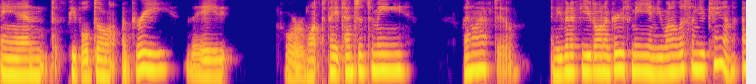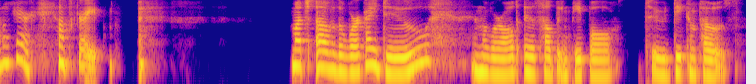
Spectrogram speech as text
And if people don't agree, they or want to pay attention to me, they don't have to. And even if you don't agree with me and you want to listen, you can. I don't care. That's great. Much of the work I do in the world is helping people to decompose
